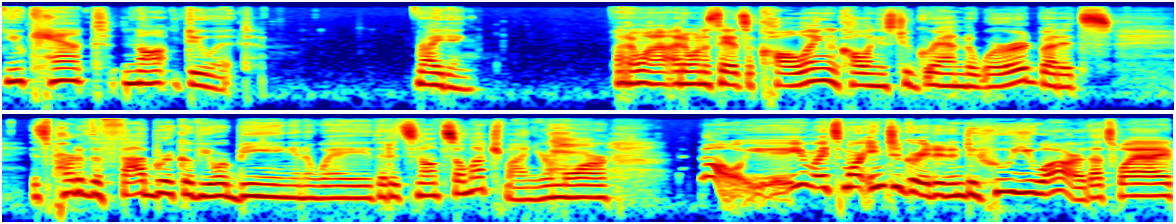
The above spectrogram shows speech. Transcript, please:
you can't not do it. Writing. I don't want to I don't want to say it's a calling. A calling is too grand a word, but it's it's part of the fabric of your being in a way that it's not so much mine. You're more no, it's more integrated into who you are. That's why I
